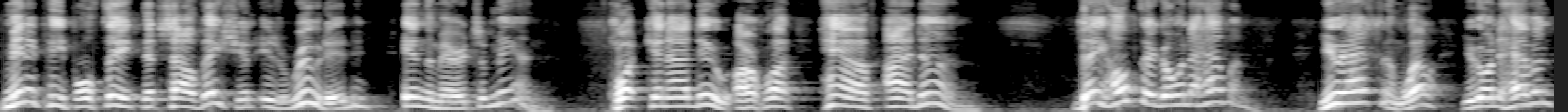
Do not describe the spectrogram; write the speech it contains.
Many people think that salvation is rooted in the merits of men. What can I do? Or what have I done? They hope they're going to heaven. You ask them, well, you're going to heaven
